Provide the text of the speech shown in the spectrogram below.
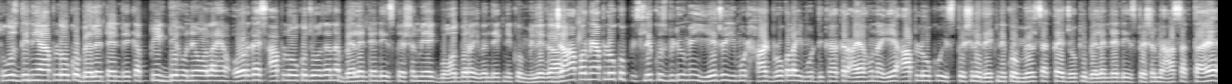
तो उस दिन ही आप लोगों को वैलेंटाइन डे का पिक डे होने वाला है। और गैस आप लोगों को जो होता है ना वैलेंटाइन डे स्पेशल में एक बहुत बड़ा इवेंट देखने को मिलेगा। जहाँ पर मैं आप लोगों को पिछले कुछ वीडियो में ये जो इमोट हार्ट ब्रोक वाला इमोट दिखाकर आया हूँ ना, ये आप लोगों को स्पेशली देखने को मिल सकता है, जो कि वैलेंटाइन डे स्पेशल में आ सकता है।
